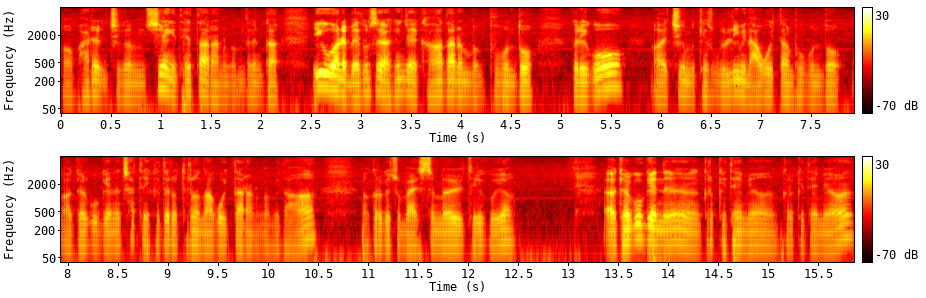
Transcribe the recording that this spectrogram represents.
어, 발현 지금 실행이 됐다라는 겁니다. 그러니까 이 구간에 매도세가 굉장히 강하다는 부- 부분도 그리고 어, 지금 계속 눌림이 나오고 있다는 부분도 어, 결국에는 차트에 그대로 드러나고 있다라는 겁니다. 어, 그렇게 좀 말씀을 드리고요. 어, 결국에는 그렇게 되면 그렇게 되면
